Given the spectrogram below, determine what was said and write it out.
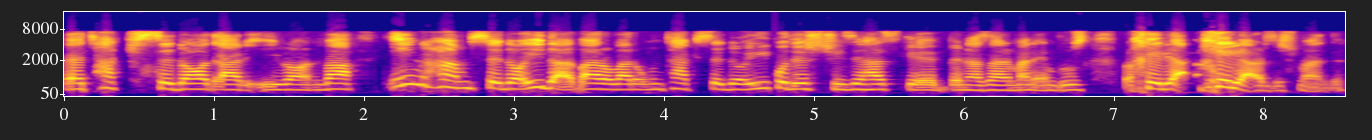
تک صدا در ایران. و این هم صدایی در برابر اون تک صدایی خودش چیزی هست که به نظر من امروز خیلی خیلی ارزشمنده.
